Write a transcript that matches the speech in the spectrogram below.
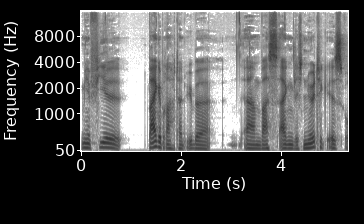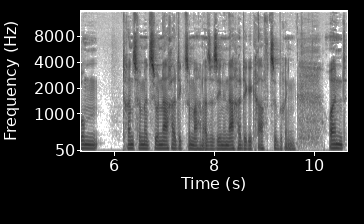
mir viel beigebracht hat über ähm, was eigentlich nötig ist, um Transformation nachhaltig zu machen, also sie in eine nachhaltige Kraft zu bringen. Und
